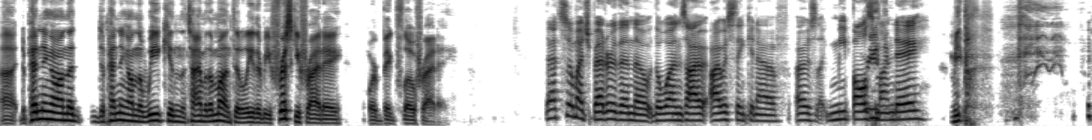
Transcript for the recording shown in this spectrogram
uh, depending on the depending on the week and the time of the month, it'll either be Frisky Friday or Big Flow Friday. That's so much better than the the ones I I was thinking of. I was like meatballs you- Monday. Meat.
